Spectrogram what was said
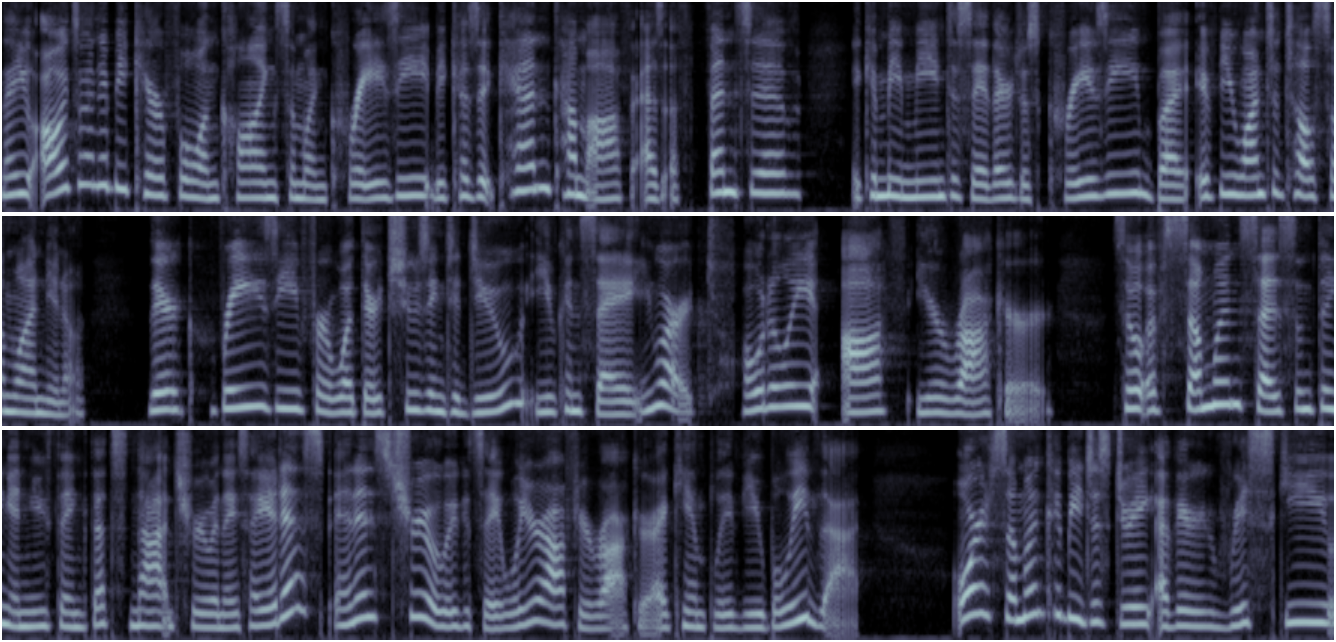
Now, you always want to be careful when calling someone crazy because it can come off as offensive. It can be mean to say they're just crazy, but if you want to tell someone, you know, they're mm. crazy for what they're choosing to do, you can say, You are totally off your rocker. So if someone says something and you think that's not true and they say it is, it is true, we could say, Well, you're off your rocker. I can't believe you believe that. Or someone could be just doing a very risky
